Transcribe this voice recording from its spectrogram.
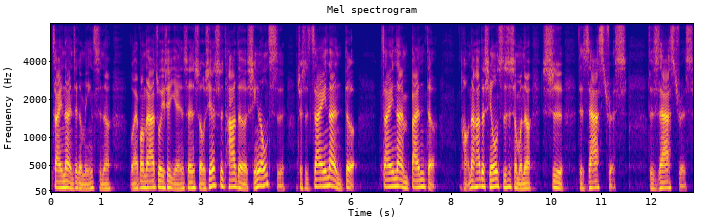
灾难这个名词呢，我来帮大家做一些延伸。首先是它的形容词，就是灾难的、灾难般的。好，那它的形容词是什么呢？是 disastrous，disastrous。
